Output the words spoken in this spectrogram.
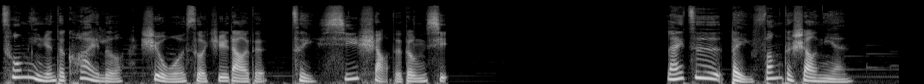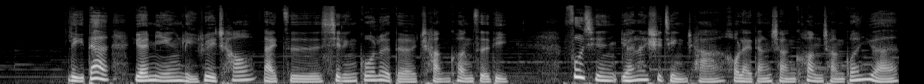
聪明人的快乐是我所知道的最稀少的东西。”来自北方的少年，李诞原名李瑞超，来自锡林郭勒的厂矿子弟，父亲原来是警察，后来当上矿场官员，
